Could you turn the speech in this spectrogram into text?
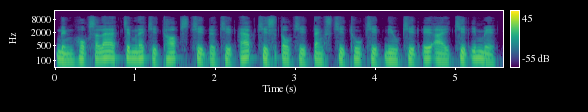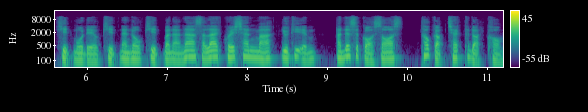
16 slash gemini ขีด tops ขีด the ขีด app ขีด store ขีด thanks ขีด to ขีด new ขีด ai ขีด image ขีด model ขีด nano ขีด banana slash question mark utm underscore source เท่ากับ check com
